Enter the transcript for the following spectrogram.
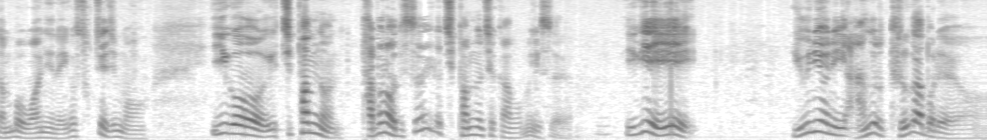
넘버 원이네. 이거 숙제지 뭐. 이거 집합론 답은 어디 있어? 이거 집합론 책 가보면 있어요. 이게 유니언이 안으로 들어가 버려요.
